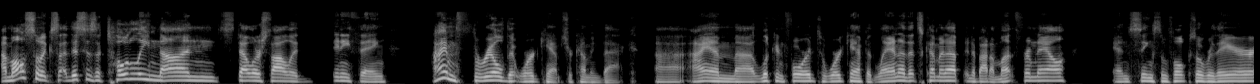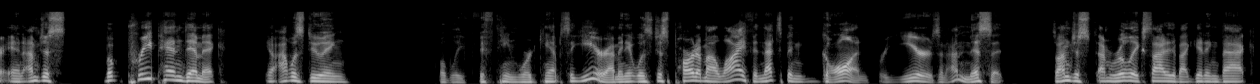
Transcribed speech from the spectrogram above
I'm also excited this is a totally non-stellar solid anything. I'm thrilled that wordcamps are coming back. Uh, i am uh, looking forward to wordcamp atlanta that's coming up in about a month from now and seeing some folks over there and i'm just but pre-pandemic you know i was doing probably 15 word camps a year. I mean, it was just part of my life and that's been gone for years and I miss it. So I'm just, I'm really excited about getting back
